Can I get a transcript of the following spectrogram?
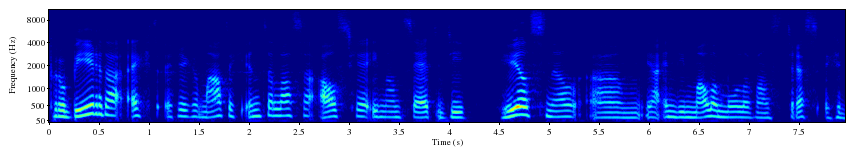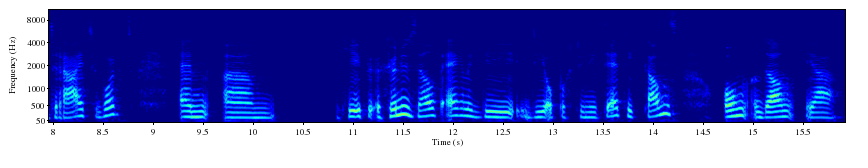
probeer dat echt regelmatig in te lassen als jij iemand bent die heel snel um, ja, in die malle molen van stress gedraaid wordt. En um, geef, gun jezelf eigenlijk die, die opportuniteit, die kans om dan ja,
